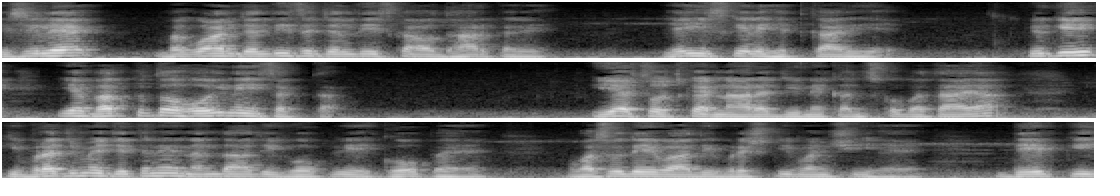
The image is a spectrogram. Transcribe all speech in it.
इसीलिए भगवान जल्दी से जल्दी इसका उद्धार करें। यही इसके लिए हितकारी है। क्योंकि यह भक्त तो हो ही नहीं सकता। यह सोचकर नारद जी ने कंस को बताया कि व्रज में जितने नंदादि गोपी, गोप है वसुदेव आदि वृष्टिवंशी है देवकी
